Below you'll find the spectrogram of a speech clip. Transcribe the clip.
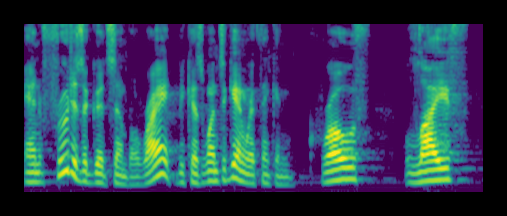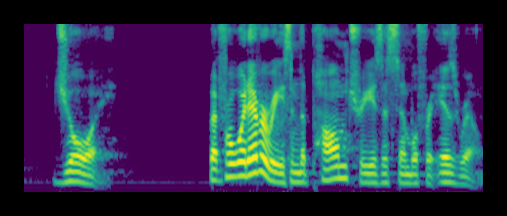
And fruit is a good symbol, right? Because once again, we're thinking growth, life, joy. But for whatever reason, the palm tree is a symbol for Israel.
